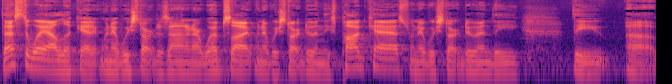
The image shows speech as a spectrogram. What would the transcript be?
that's the way i look at it whenever we start designing our website whenever we start doing these podcasts whenever we start doing the the uh,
